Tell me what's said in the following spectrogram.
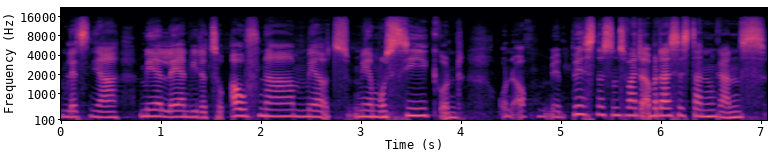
im letzten Jahr mehr lernen, wieder zu Aufnahmen, mehr, mehr Musik und, und auch mehr Business und so weiter. Aber das ist dann ganz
